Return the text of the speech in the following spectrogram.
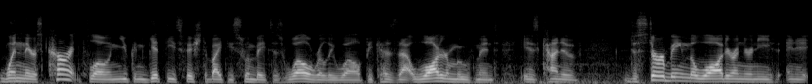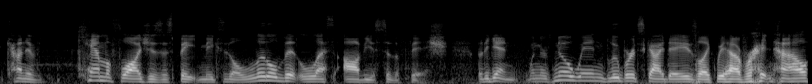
When there's current flowing, you can get these fish to bite these swim baits as well really well because that water movement is kind of disturbing the water underneath and it kind of camouflages this bait and makes it a little bit less obvious to the fish. But again, when there's no wind, bluebird sky days like we have right now,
